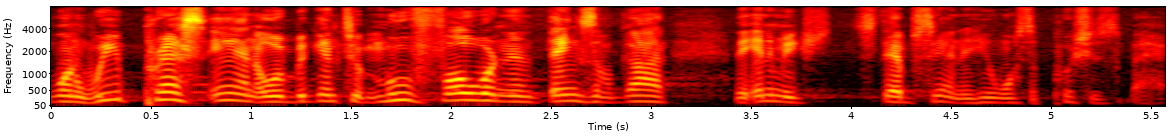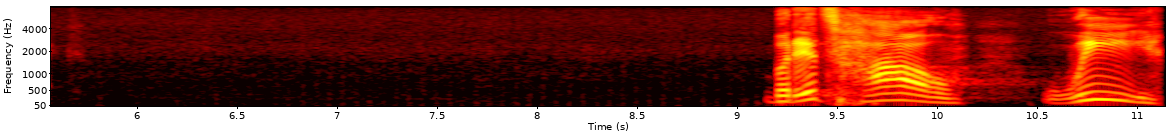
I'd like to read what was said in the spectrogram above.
When we press in or we begin to move forward in the things of God, the enemy steps in and he wants to push us back. But it's how we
